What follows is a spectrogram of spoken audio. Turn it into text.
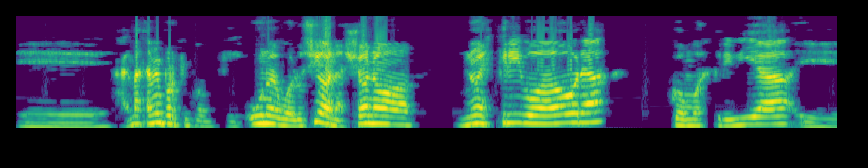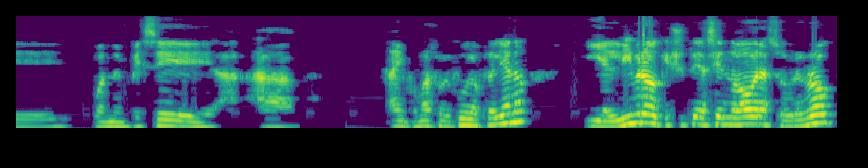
Eh, además también porque, uno evoluciona. Yo no, no escribo ahora como escribía eh, cuando empecé a, a, informar sobre el fútbol australiano. Y el libro que yo estoy haciendo ahora sobre rock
